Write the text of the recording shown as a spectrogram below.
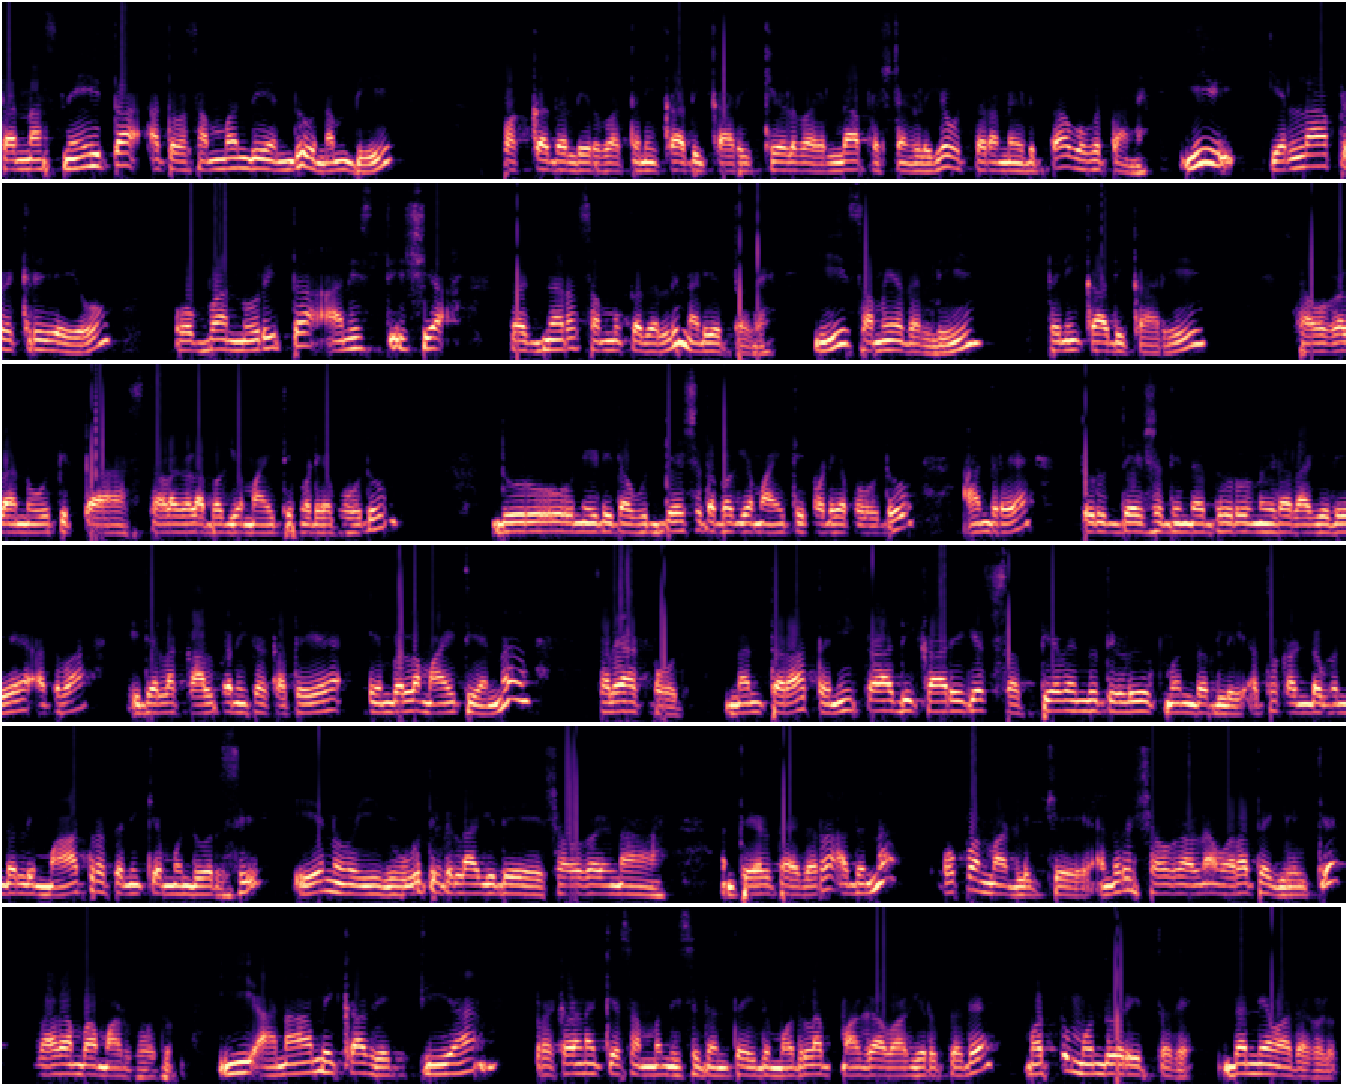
ತನ್ನ ಸ್ನೇಹಿತ ಅಥವಾ ಸಂಬಂಧಿ ಎಂದು ನಂಬಿ ಪಕ್ಕದಲ್ಲಿರುವ ತನಿಖಾಧಿಕಾರಿ ಕೇಳುವ ಎಲ್ಲ ಪ್ರಶ್ನೆಗಳಿಗೆ ಉತ್ತರ ನೀಡುತ್ತಾ ಹೋಗುತ್ತಾನೆ. ಈ ಎಲ್ಲ ಪ್ರಕ್ರಿಯೆಯು ಒಬ್ಬ ನುರಿತ ಅನಿಸ್ತಿಷ್ಯ ತಜ್ಞರ ಸಮ್ಮುಖದಲ್ಲಿ ನಡೆಯುತ್ತದೆ. ಈ ಸಮಯದಲ್ಲಿ ತನಿಖಾಧಿಕಾರಿ ಶವಗಳನ್ನು ಊತಿಟ್ಟ ಸ್ಥಳಗಳ ಬಗ್ಗೆ ಮಾಹಿತಿ ಪಡೆಯಬಹುದು, ದೂರು ನೀಡಿದ ಉದ್ದೇಶದ ಬಗ್ಗೆ ಮಾಹಿತಿ ಪಡೆಯಬಹುದು. ಅಂದರೆ ದುರುದ್ದೇಶದಿಂದ ದೂರು ನೀಡಲಾಗಿದೆಯೇ ಅಥವಾ ಇದೆಲ್ಲ ಕಾಲ್ಪನಿಕ ಕಥೆಯೇ ಎಂಬೆಲ್ಲ ಮಾಹಿತಿಯನ್ನು ಕಲೆ ಹಾಕಬಹುದು. ನಂತರ ತನಿಖಾಧಿಕಾರಿಗೆ ಸತ್ಯವೆಂದು ತಿಳಿದು ಬಂದಲ್ಲಿ ಅಥವಾ ಕಂಡು ಬಂದಲ್ಲಿ ಮಾತ್ರ ತನಿಖೆ ಮುಂದುವರಿಸಿ ಏನು ಈಗ ಊತಿಡಲಾಗಿದೆ ಶವಗಳನ್ನ ಅಂತ ಹೇಳ್ತಾ ಇದ್ದಾರೋ ಅದನ್ನ ಓಪನ್ ಮಾಡಲಿಕ್ಕೆ ಅಂದರೆ ಶವಗಳನ್ನ ಹೊರ ತೆಗಿಲಿಕ್ಕೆ ಪ್ರಾರಂಭ ಮಾಡಬಹುದು ಈ ಅನಾಮಿಕ ವ್ಯಕ್ತಿಯ ಪ್ರಕರಣಕ್ಕೆ ಸಂಬಂಧಿಸಿದಂತೆ ಇದು ಮೊದಲ ಭಾಗವಾಗಿರುತ್ತದೆ ಮತ್ತು ಮುಂದುವರಿಯುತ್ತದೆ. ಧನ್ಯವಾದಗಳು.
